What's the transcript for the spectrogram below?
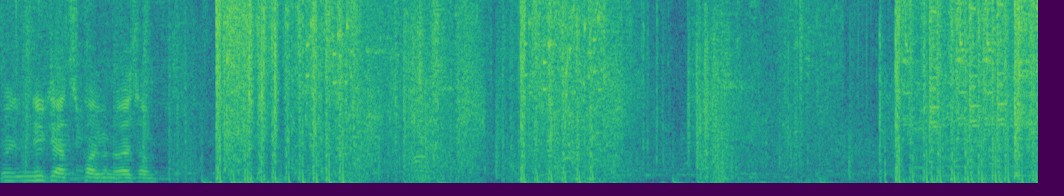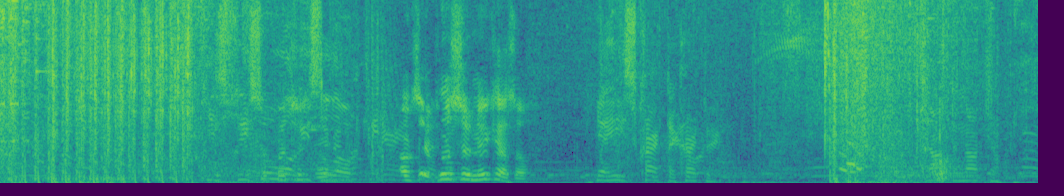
Newcastle's probably gonna res him. He's so low, he's so low. I'm sorry, push to Newcastle. Yeah, he's cracked, I cracked him. Knocked him, knocked him.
